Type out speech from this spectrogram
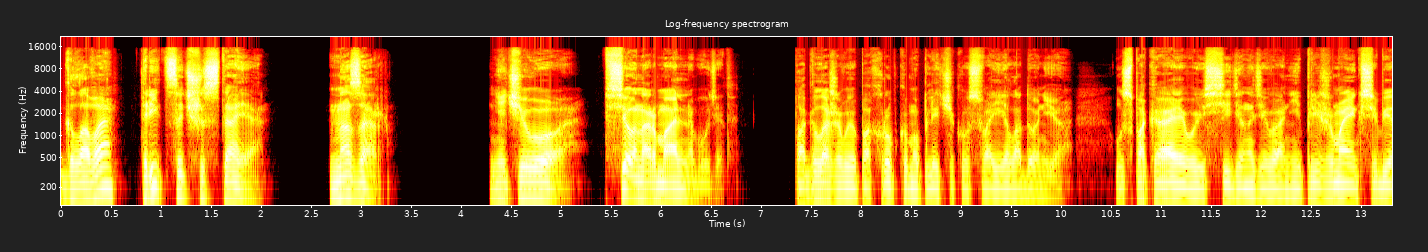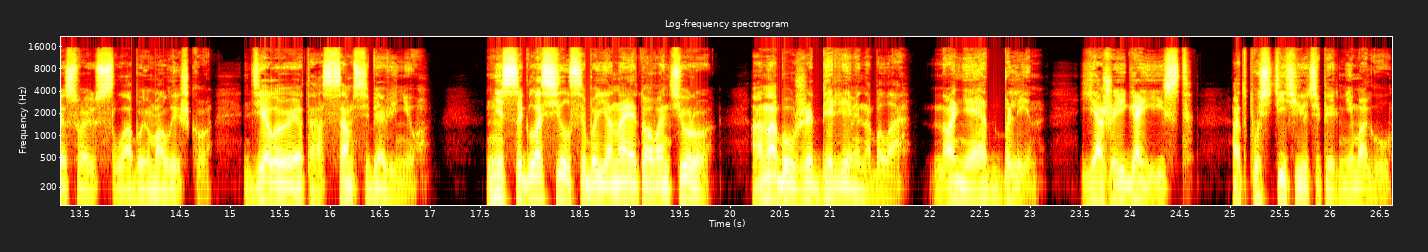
Глава 36. Назар. «Ничего, все нормально будет». Поглаживаю по хрупкому плечику своей ладонью. Успокаиваю, сидя на диване, и прижимаю к себе свою слабую малышку. Делаю это, а сам себя виню. Не согласился бы я на эту авантюру, она бы уже беременна была. Но нет, блин, я же эгоист. Отпустить ее теперь не могу.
